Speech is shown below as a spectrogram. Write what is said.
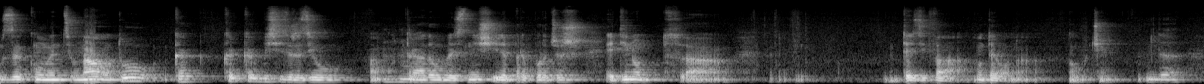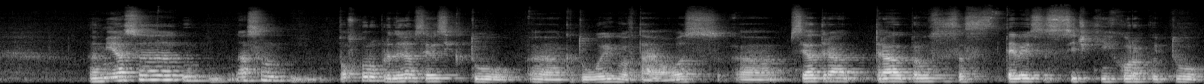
за конвенционалното? Как, как, как би си изразил, ако mm-hmm. трябва да обясниш и да препоръчаш един от а, тези два модела на, на обучение? Да. Ами аз, аз съм по-скоро определям себе си като, а, като лаик в тази област. Сега трябва, трябва първо с тебе и с всички хора, които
